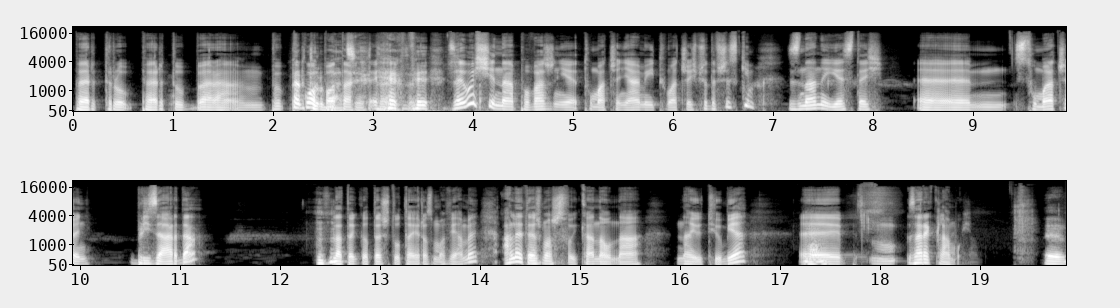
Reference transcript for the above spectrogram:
pertru, pertubara, perturbacjach, tak, jakby tak. zająłeś się na poważnie tłumaczeniami i tłumaczyłeś. Przede wszystkim znany jesteś e, z tłumaczeń Blizzarda, mhm. dlatego też tutaj rozmawiamy, ale też masz swój kanał na, na YouTubie. E, zareklamuj. E,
